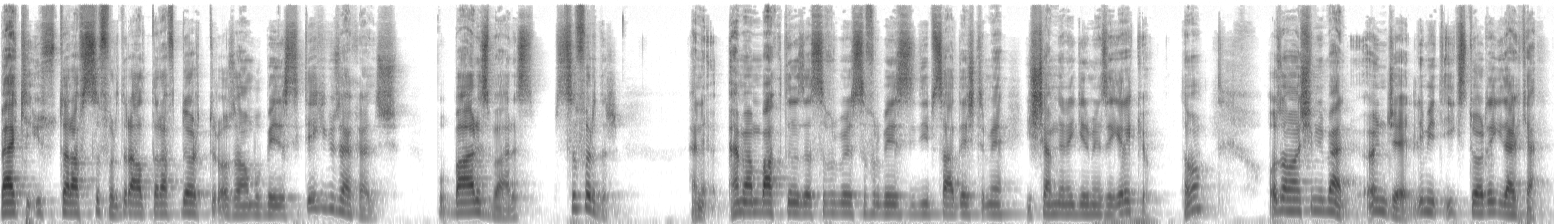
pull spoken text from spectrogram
Belki üst taraf 0'dır alt taraf 4'tür. O zaman bu belirsizlik değil ki güzel kardeşim. Bu bariz bariz sıfırdır. Hani hemen baktığınızda 0 bölü 0 belirsizliği deyip sadeleştirme işlemlerine girmenize gerek yok. Tamam. O zaman şimdi ben önce limit x 4'e giderken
